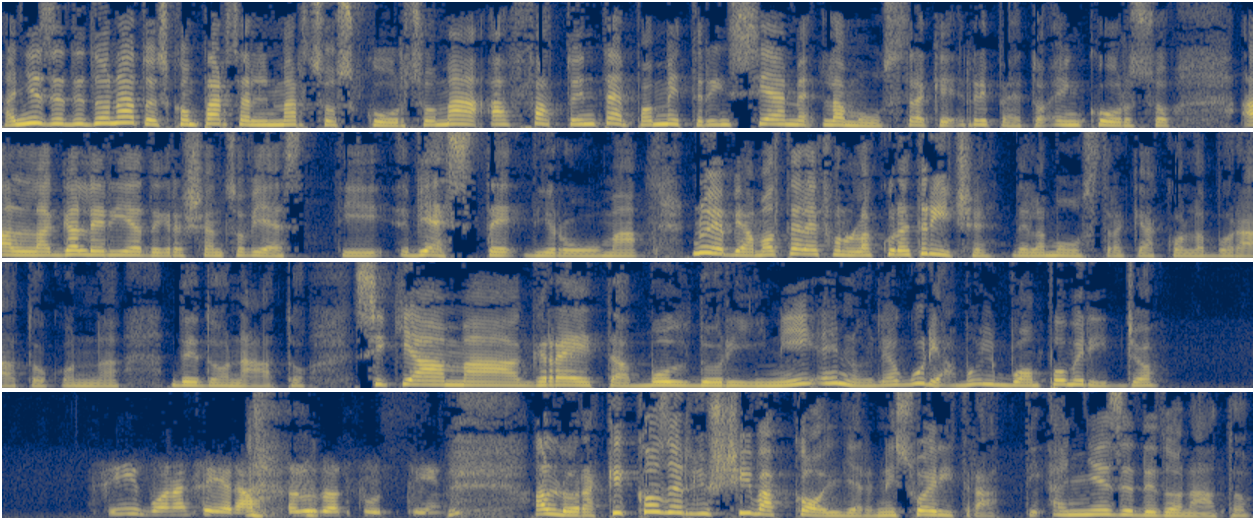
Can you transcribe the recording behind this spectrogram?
Agnese De Donato è scomparsa nel marzo scorso, ma ha fatto in tempo a mettere insieme la mostra che, ripeto, è in corso alla Galleria De Crescenzo Viesti, Vieste di Roma. Noi abbiamo al telefono la curatrice della mostra che ha collaborato con De Donato. Si chiama Greta Boldorini e noi le auguriamo il buon pomeriggio. Sì, buonasera, un saluto a tutti. allora, che cosa riusciva a cogliere nei suoi ritratti Agnese De Donato?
